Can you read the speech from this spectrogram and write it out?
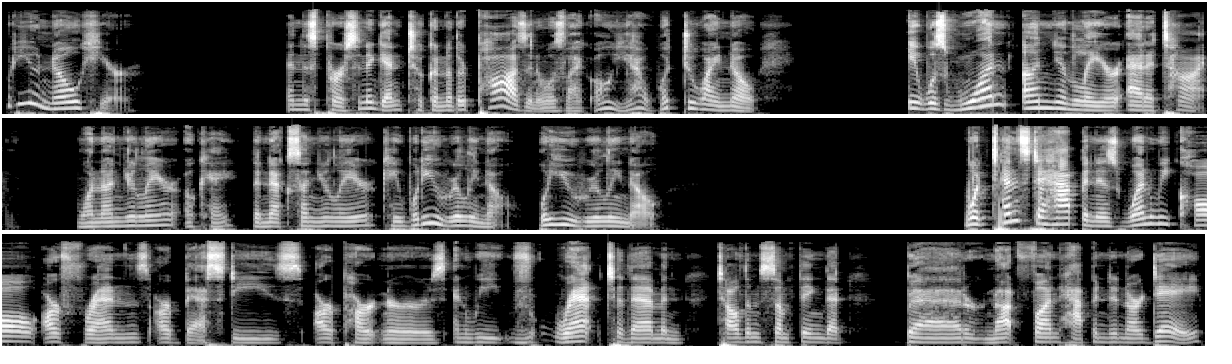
what do you know here? And this person again took another pause and it was like, oh, yeah, what do I know? It was one onion layer at a time. One onion layer, okay. The next onion layer, okay. What do you really know? What do you really know? What tends to happen is when we call our friends, our besties, our partners, and we rant to them and tell them something that bad or not fun happened in our day,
